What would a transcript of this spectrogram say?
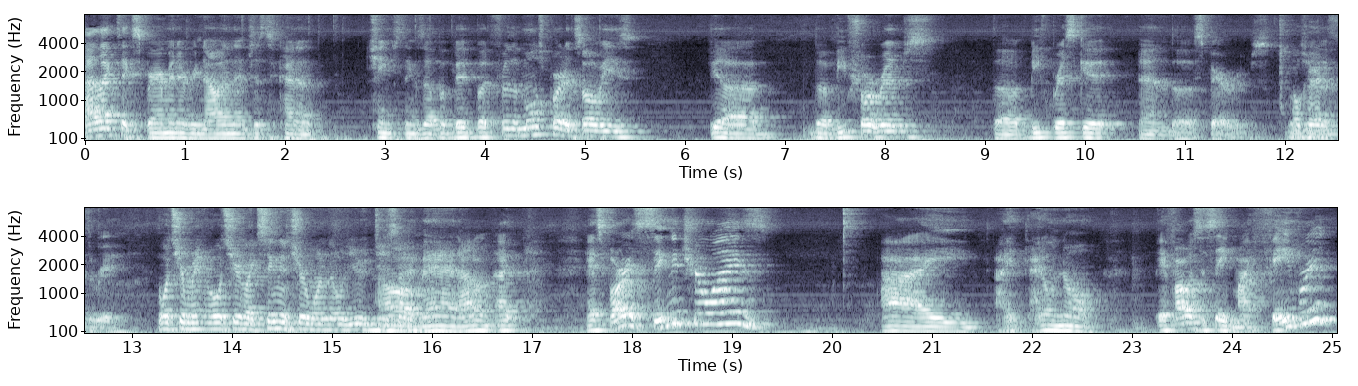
I like to experiment every now and then just to kind of change things up a bit. But for the most part, it's always uh, the beef short ribs, the beef brisket, and the spare ribs. Those okay. are the three. What's your what's your like signature one though? You, you oh say? man, I don't. I as far as signature wise, I I I don't know. If I was to say my favorite,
